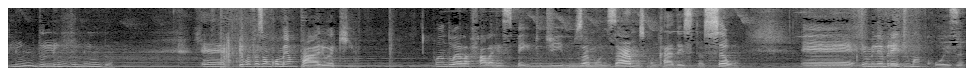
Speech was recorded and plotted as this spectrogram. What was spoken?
Lindo, lindo, lindo. É, eu vou fazer um comentário aqui. Quando ela fala a respeito de nos harmonizarmos com cada estação, é, eu me lembrei de uma coisa.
